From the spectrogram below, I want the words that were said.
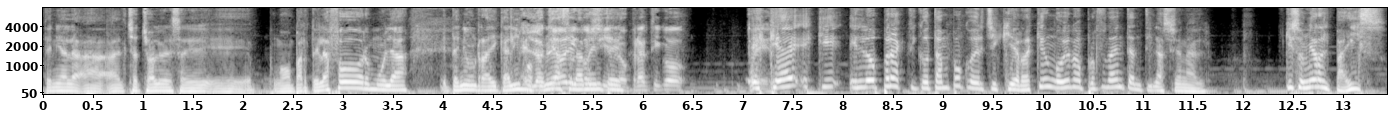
tenía la- a- al Chacho Álvarez eh, como parte de la fórmula, eh, tenía un radicalismo En lo que no era sí, solamente. en lo práctico. Es que, hay- es que en lo práctico tampoco derecha e izquierda, es que era un gobierno profundamente antinacional. Quiso mierda el país.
